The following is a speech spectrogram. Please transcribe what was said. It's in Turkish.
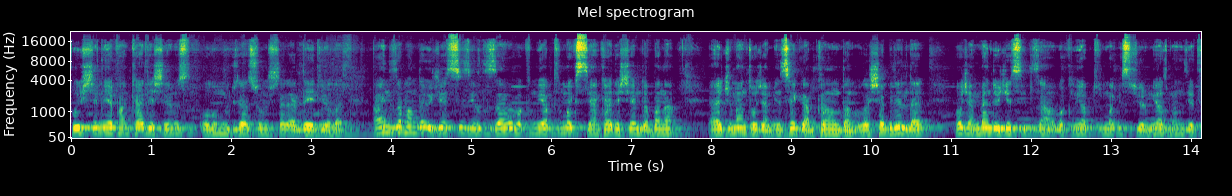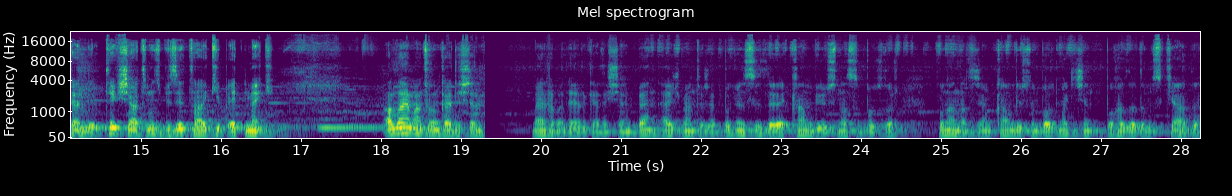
Bu işlemi yapan kardeşlerimiz olumlu güzel sonuçlar elde ediyorlar. Aynı zamanda ücretsiz yıldızlama bakımı yaptırmak isteyen kardeşlerim de bana Ercüment Hocam Instagram kanalından ulaşabilirler. Hocam ben de ücretsiz yıldızlama bakımı yaptırmak istiyorum yazmanız yeterli. Tek şartımız bizi takip etmek. Allah'a emanet olun kardeşlerim. Merhaba değerli kardeşlerim. Ben Ercüment Hoca. Bugün sizlere kan büyüsü nasıl bozulur bunu anlatacağım. Kan büyüsünü bozmak için bu hazırladığımız kağıdı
